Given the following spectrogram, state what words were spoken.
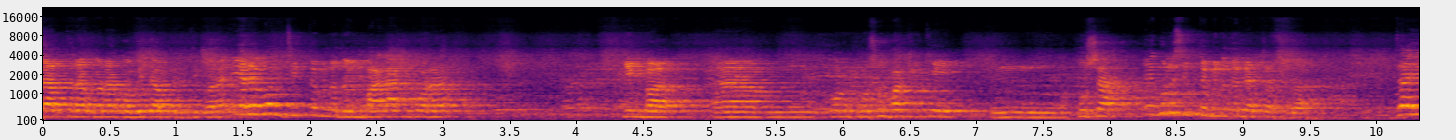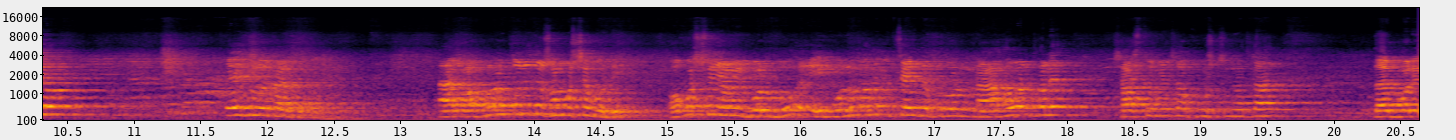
যাত্রা করা, কবিতা আবৃত্তি করা, এরকম চিত্ত বিনোদন, বাগান করা, কিংবা কোনো পশু পাখিকে পোষা, এগুলো চিত্ত বিনোদনের একটা সুরা যাই হোক, এইগুলো। আর অপরাধজনিত সমস্যা বলি, অবশ্যই আমি বলব, এই মনোমানবিক চাহিদা পূরণ না হওয়ার ফলে স্বাস্থ্যহীনতা, পুষ্টিহীনতা, তারপরে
